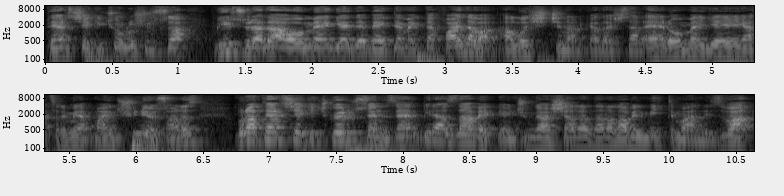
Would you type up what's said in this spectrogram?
ters çekiç oluşursa bir süre daha OMG'de beklemekte fayda var. Alış için arkadaşlar. Eğer OMG'ye yatırım yapmayı düşünüyorsanız burada ters çekiç görürseniz eğer biraz daha bekleyin. Çünkü aşağılardan alabilme ihtimaliniz var.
